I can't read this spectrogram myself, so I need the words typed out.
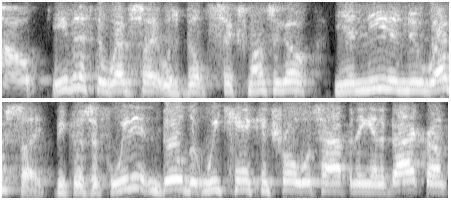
So even if the website was built six months ago, you need a new website because if we didn't build it, we can't control what's happening in the background,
